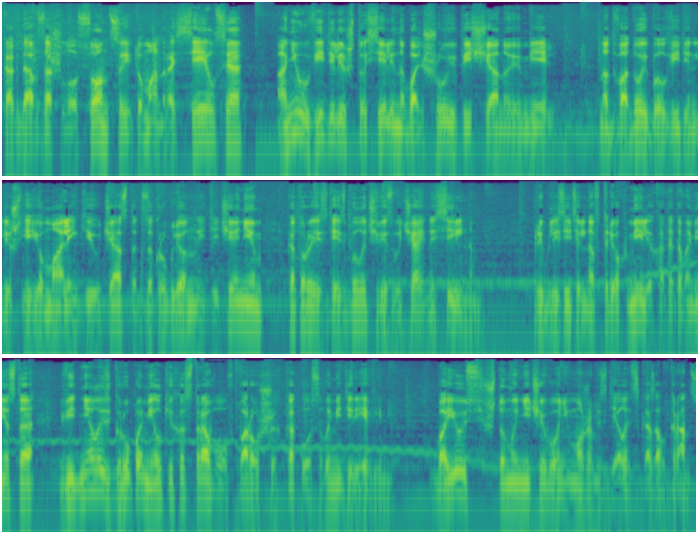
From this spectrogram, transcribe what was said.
Когда взошло солнце и туман рассеялся, они увидели, что сели на большую песчаную мель. Над водой был виден лишь ее маленький участок, закругленный течением, которое здесь было чрезвычайно сильным. Приблизительно в трех милях от этого места виднелась группа мелких островов, поросших кокосовыми деревьями. «Боюсь, что мы ничего не можем сделать», — сказал Кранц.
